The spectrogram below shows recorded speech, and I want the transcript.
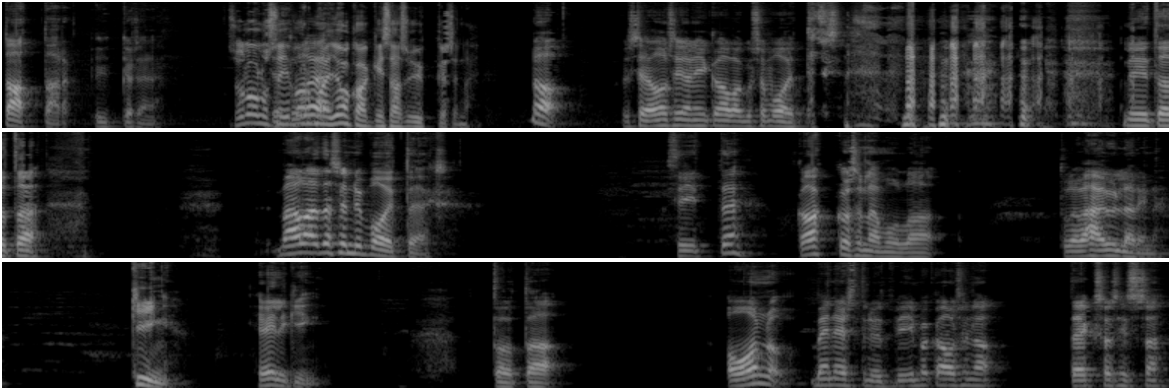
Tattar ykkösenä. Sulla on ollut siinä tulee... varmaan joka kisas ykkösenä. No, se on siinä niin kauan, kun se voittaisi. niin tota, mä laitan sen nyt voittajaksi. Sitten kakkosena mulla on, tulee vähän yllärinä. King, Hail King. Tota, on menestynyt viime kausina Texasissa.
